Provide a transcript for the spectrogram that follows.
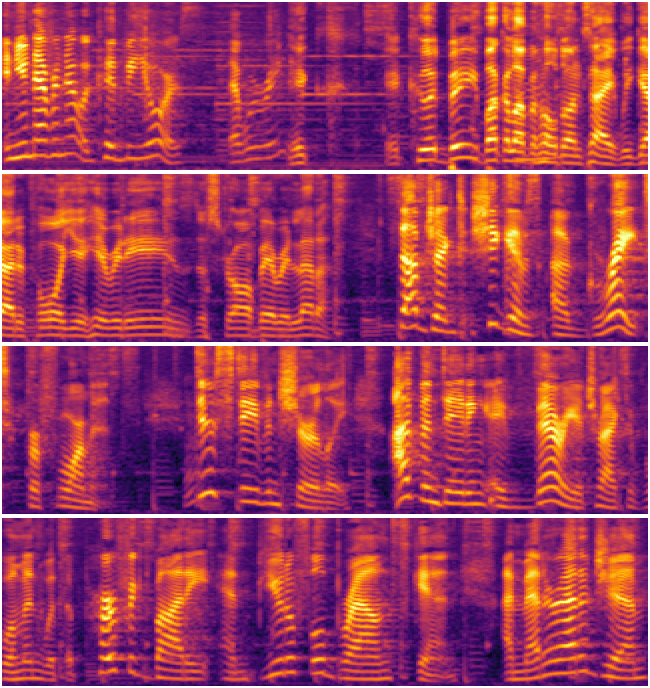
And you never know, it could be yours that we're reading. It, it could be. Buckle up and hold on tight. We got it for you. Here it is the Strawberry Letter. Subject She gives a great performance. Dear Stephen Shirley, I've been dating a very attractive woman with a perfect body and beautiful brown skin. I met her at a gym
